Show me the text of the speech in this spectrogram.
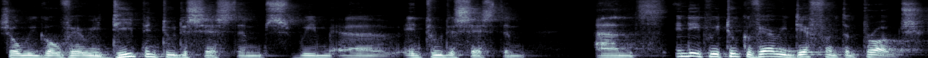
So we go very deep into the systems, we, uh, into the system. And indeed, we took a very different approach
